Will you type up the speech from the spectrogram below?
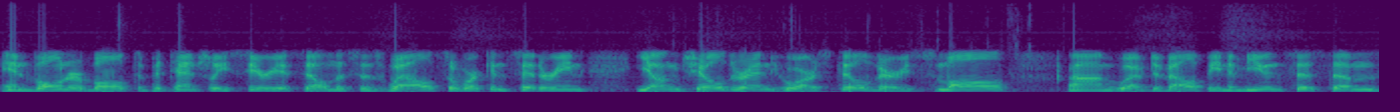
and vulnerable to potentially serious illness as well. So we're considering young children who are still very small. Um, who have developing immune systems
